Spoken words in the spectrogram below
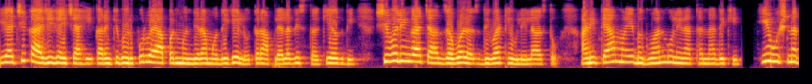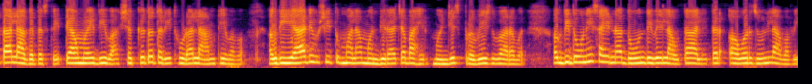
याची काळजी घ्यायची आहे कारण की भरपूर वेळा आपण मंदिरामध्ये गेलो तर आपल्याला दिसतं की अगदी शिवलिंगाच्या जवळच दिवा ठेवलेला असतो. आणि त्यामुळे भगवान भोलेनाथांना देखील ही उष्णता लागत असते. त्यामुळे दिवा शक्यतो तरी थोडा लांब ठेवावा. अगदी या दिवशी तुम्हाला मंदिराच्या बाहेर म्हणजेच प्रवेशद्वारावर अगदी दोन्ही साईडना दोन दिवे लावता आले तर आवर्जून लावावे.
